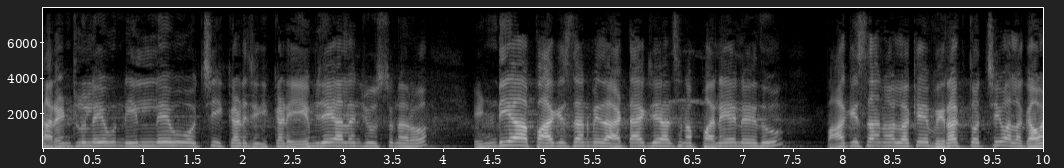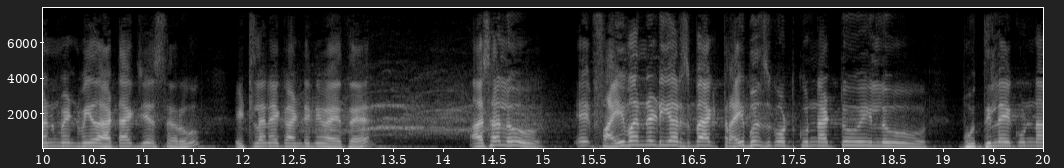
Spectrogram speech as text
కరెంట్లు లేవు నీళ్ళు లేవు వచ్చి ఇక్కడ ఇక్కడ ఏం చేయాలని చూస్తున్నారో ఇండియా పాకిస్తాన్ మీద అటాక్ చేయాల్సిన పనే లేదు. పాకిస్తాన్ వాళ్ళకే విరక్తి వచ్చి వాళ్ళ గవర్నమెంట్ మీద అటాక్ చేస్తారు. ఇట్లనే కంటిన్యూ అయితే. అసలు a five hundred years back tribals కొట్టుకున్నట్టు వీళ్ళు బుద్ధి లేకుండా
